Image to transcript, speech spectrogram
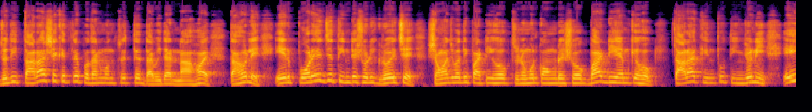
যদি তারা সেক্ষেত্রে প্রধানমন্ত্রিত্বের দাবিদার না হয়, তাহলে এরপরে যে তিনটে শরিক রয়েছে, সমাজবাদী পার্টি হোক, তৃণমূল কংগ্রেস হোক বা ডিএমকে হোক, তারা কিন্তু তিনজনই এই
